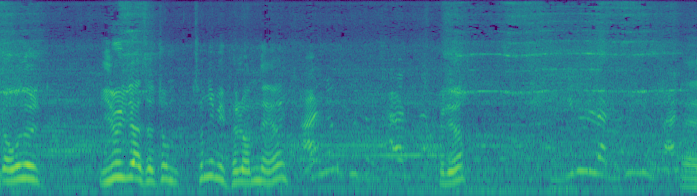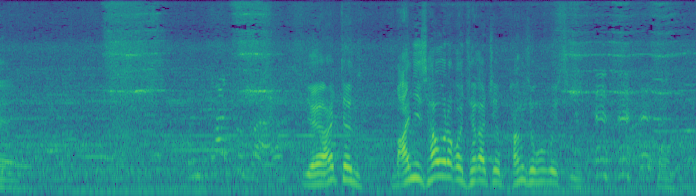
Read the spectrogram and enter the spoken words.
그러니까 오늘 일요일이라서 좀 손님이 별로 없네요. 아니요, 그좀 사. 그래요? 일요일 날 손님 많이 예. 사줘봐. 예, 하여튼 많이 사오라고 제가 지금 방송하고 있습니다.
